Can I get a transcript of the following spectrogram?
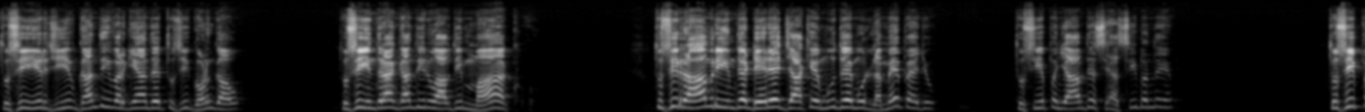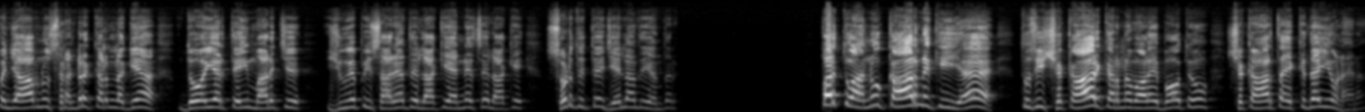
ਤੁਸੀਂ ਰਜੀਵ ਗਾਂਧੀ ਵਰਗਿਆਂ ਦੇ ਤੁਸੀਂ ਗੁਣ ਗਾਓ। ਤੁਸੀਂ ਇੰਦਰਾ ਗਾਂਧੀ ਨੂੰ ਆਪਦੀ ਮਾਂ ਆਖੋ। ਤੁਸੀਂ ਰਾਮ ਰਹੀਮ ਦੇ ਡੇਰੇ ਜਾ ਕੇ ਮੂੰਹ ਦੇ ਮੂੰਹ ਲੰਮੇ ਪੈ ਜਾਓ। ਤੁਸੀਂ ਇਹ ਪੰਜਾਬ ਦੇ ਸਿਆਸੀ ਬੰਦੇ ਹੋ। ਤੁਸੀਂ ਪੰਜਾਬ ਨੂੰ ਸਰੈਂਡਰ ਕਰਨ ਲੱਗਿਆ 2023 ਮਾਰਚ ਯੂਏਪੀ ਸਾਰਿਆਂ ਤੇ ਲਾ ਕੇ ਐਨਐਸਏ ਲਾ ਕੇ ਸੁੱਟ ਦਿੱਤੇ ਜੇਲ੍ਹਾਂ ਦੇ ਅੰਦਰ। ਪਰ ਤੁਹਾਨੂੰ ਕਾਰਨ ਕੀ ਹੈ? ਤੁਸੀਂ ਸ਼ਿਕਾਰ ਕਰਨ ਵਾਲੇ ਬਹੁਤ ਹੋ। ਸ਼ਿਕਾਰ ਤਾਂ ਇੱਕ ਦਾ ਹੀ ਹੋਣਾ ਹੈ ਨਾ।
